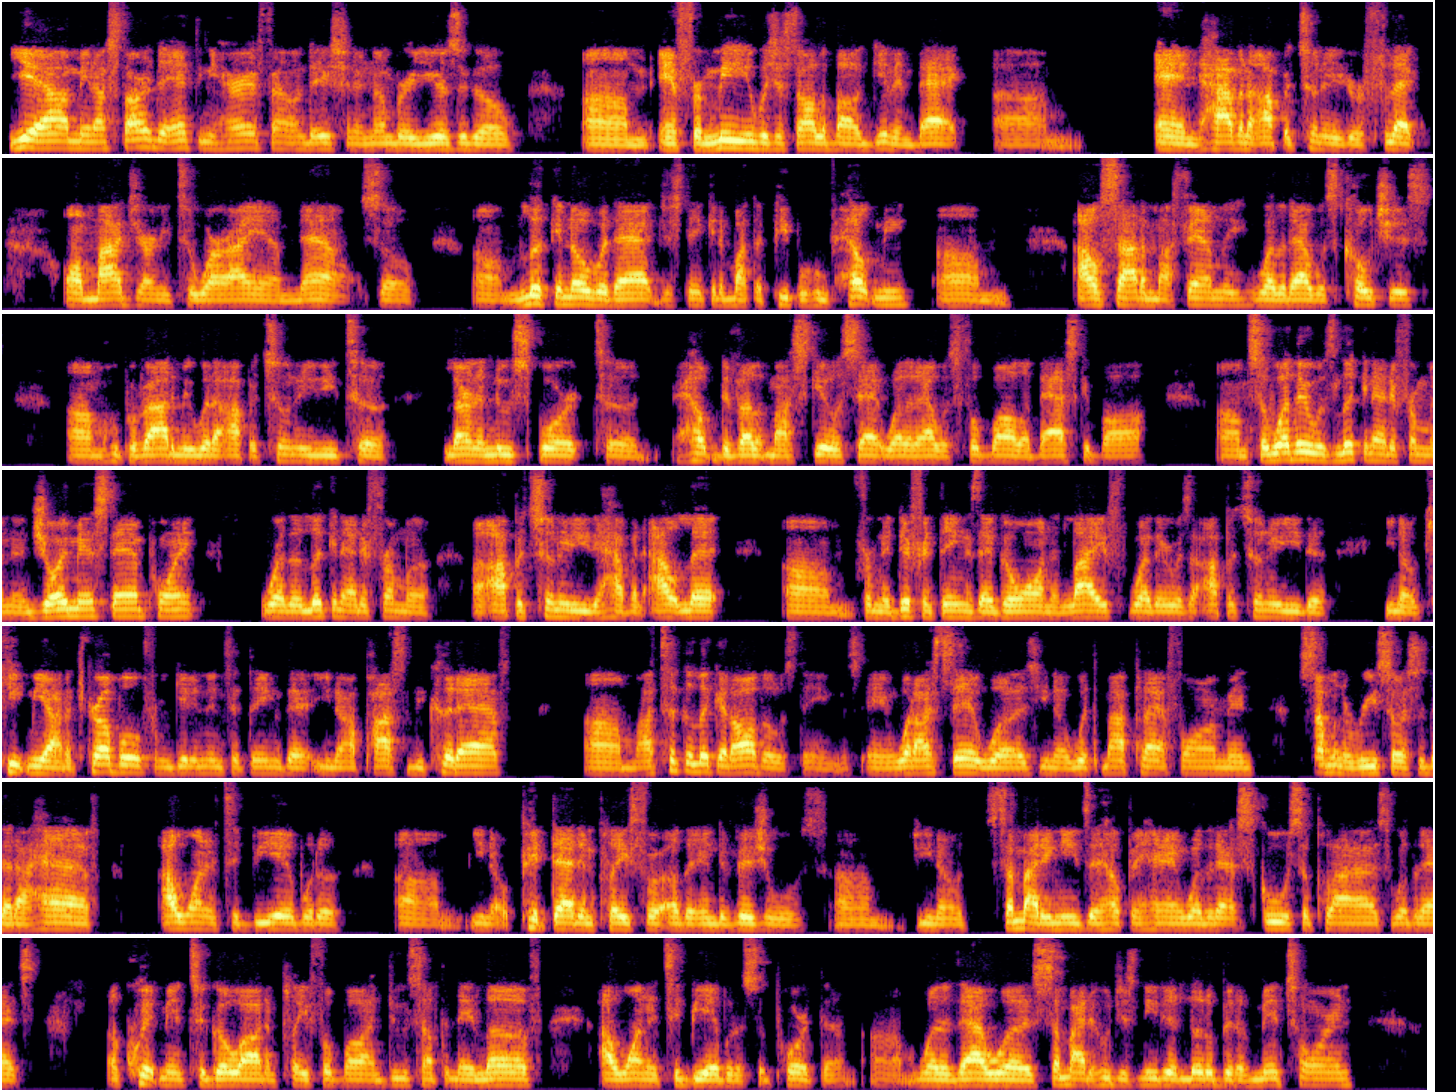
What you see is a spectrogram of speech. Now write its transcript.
Yeah, I mean, I started the Anthony Harris Foundation a number of years ago. Um, and for me, it was just all about giving back um, and having an opportunity to reflect on my journey to where I am now. So, um, looking over that, just thinking about the people who've helped me um, outside of my family, whether that was coaches um, who provided me with an opportunity to learn a new sport, to help develop my skill set, whether that was football or basketball. Um, so whether it was looking at it from an enjoyment standpoint, whether looking at it from a, a opportunity to have an outlet um, from the different things that go on in life, whether it was an opportunity to, you know, keep me out of trouble from getting into things that, you know, I possibly could have. Um, I took a look at all those things. And what I said was, you know, with my platform and some of the resources that I have, I wanted to be able to um, you know, put that in place for other individuals. Um, you know, somebody needs a helping hand, whether that's school supplies, whether that's equipment to go out and play football and do something they love. I wanted to be able to support them, um, whether that was somebody who just needed a little bit of mentoring,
